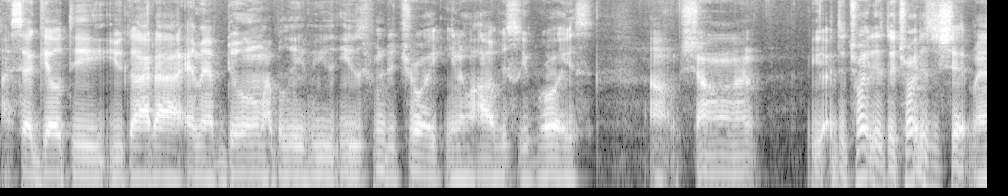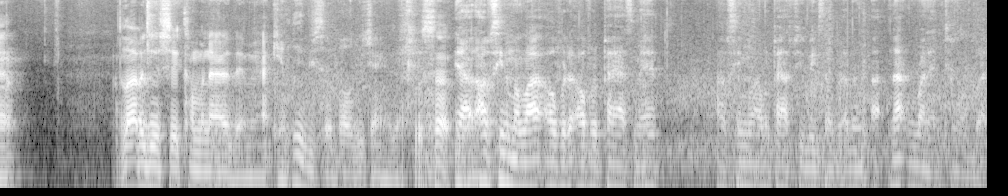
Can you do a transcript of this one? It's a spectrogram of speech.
I said guilty. You got uh, MF Doom, I believe he, he was from Detroit. You know, obviously Royce, um, Sean. Yeah, Detroit is Detroit is a shit, man. A lot of good shit coming out of there, man. I can't believe you said Boldy James. What's up. Yeah, man. I've seen him a lot over the over the past man. I've seen him over the past few weeks. I've, I've been, uh, not running to him, but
